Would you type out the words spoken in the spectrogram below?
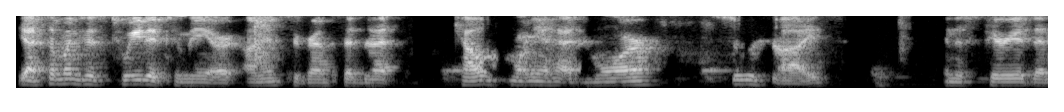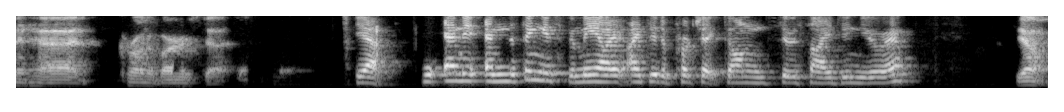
Yeah, someone just tweeted to me or on Instagram said that California had more suicides in this period than it had coronavirus deaths. Yeah, and it, and the thing is, for me, I, I did a project on suicide in Europe. Yeah.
